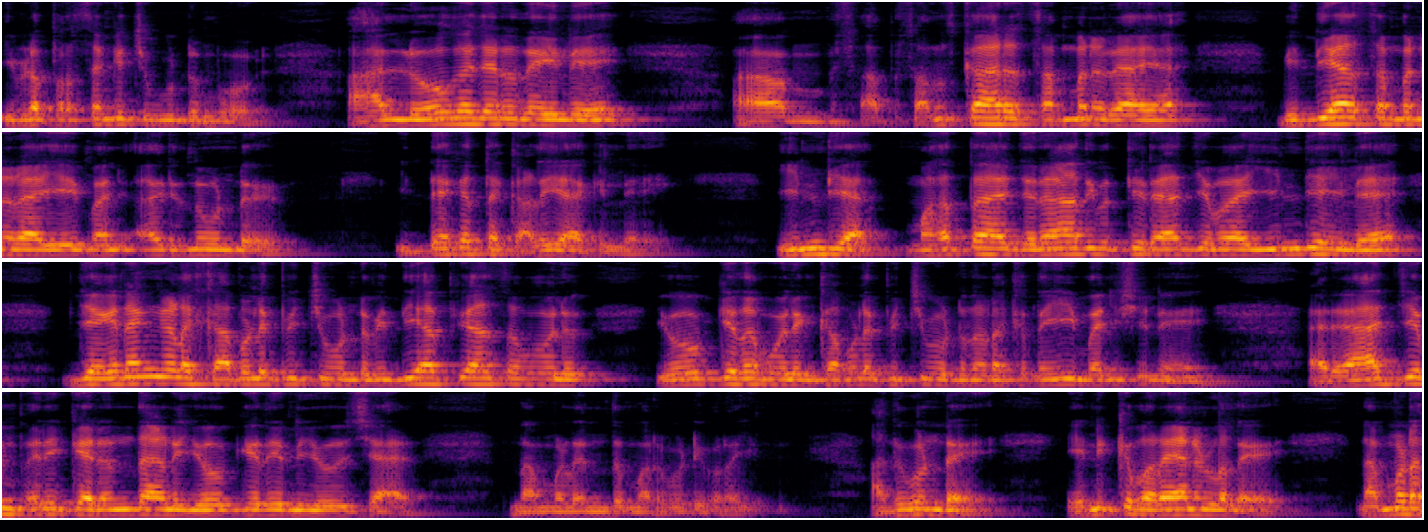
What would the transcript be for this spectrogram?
ഇവിടെ പ്രസംഗിച്ചു കൂട്ടുമ്പോൾ ആ ലോക ജനതയിലെ സംസ്കാര സമ്പന്നരായ വിദ്യാസമ്പന്നരായി ഇരുന്നുകൊണ്ട് ഇദ്ദേഹത്തെ കളിയാക്കില്ലേ? ഇന്ത്യ മഹത്തായ ജനാധിപത്യ രാജ്യമായ ഇന്ത്യയിലെ ജനങ്ങളെ കബളിപ്പിച്ചുകൊണ്ട് വിദ്യാഭ്യാസം പോലും യോഗ്യത പോലും കബളിപ്പിച്ചുകൊണ്ട് നടക്കുന്ന ഈ മനുഷ്യന് രാജ്യം ഭരിക്കാൻ എന്താണ് യോഗ്യത എന്ന് ചോദിച്ചാൽ നമ്മൾ എന്ത് മറുപടി പറയും? അതുകൊണ്ട് എനിക്ക് പറയാനുള്ളത് നമ്മുടെ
